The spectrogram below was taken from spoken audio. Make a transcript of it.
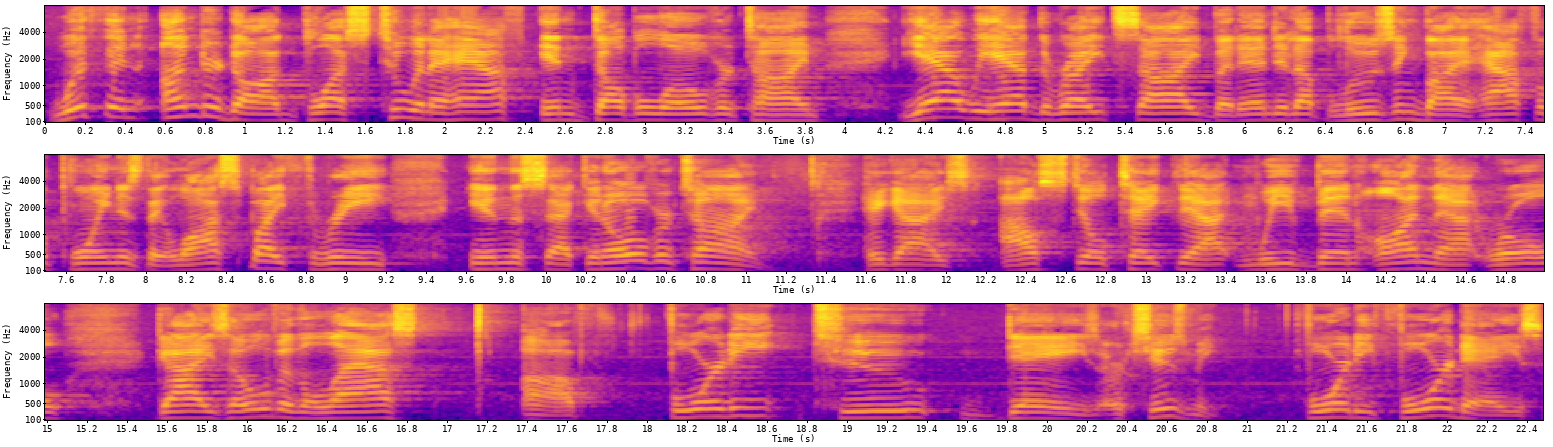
with an underdog plus two and a half in double overtime. Yeah, we had the right side, but ended up losing by a half a point as they lost by three in the second overtime. Hey guys, I'll still take that, and we've been on that roll. Guys, over the last uh, 42 days, or excuse me, 44 days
